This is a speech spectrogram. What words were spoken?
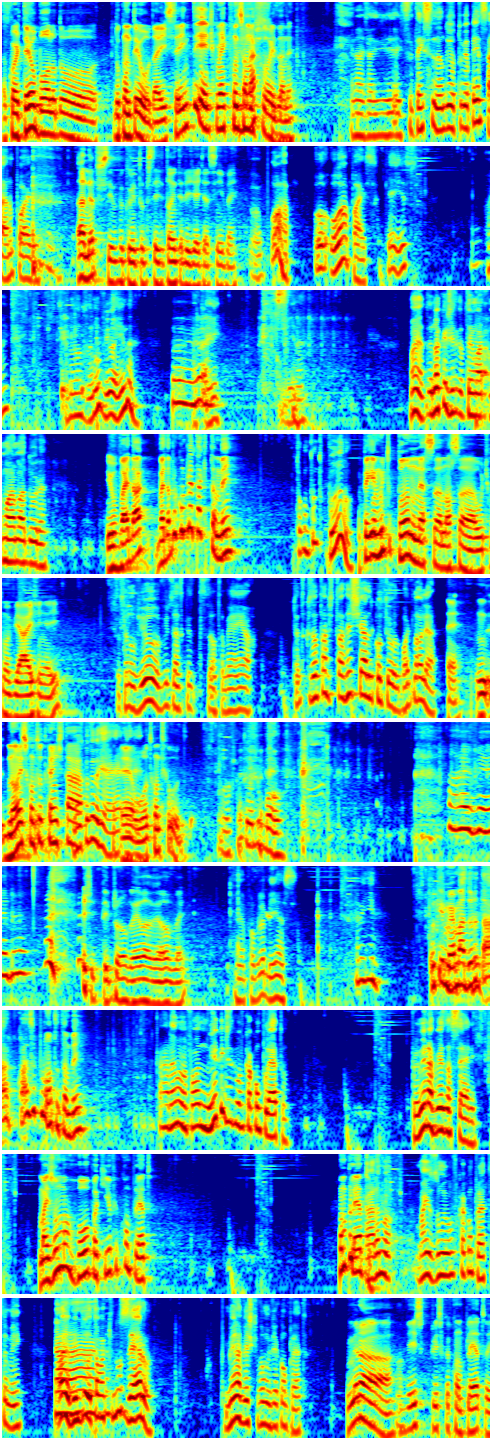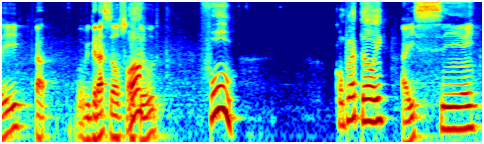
eu cortei o bolo do, do conteúdo. Aí você entende como é que funciona a Ixi, coisa, mano. né? Não, aí- você tá ensinando o YouTube a pensar, não pode. Ah, não é possível que o YouTube seja tão inteligente assim, velho. Porra, ô, ô rapaz, que isso? Ai, você não, você não viu ainda? Aqui. Combina. Mano, eu não acredito que eu tenho uma, uma armadura. E o vai dar, vai dar pra completar aqui também. Tô com tanto pano. Eu peguei muito pano nessa nossa última viagem aí. Se você não viu, o vídeo na descrição também aí, ó. A descrição tá, tá recheado de conteúdo, pode ir lá olhar. É. Não esse conteúdo que a gente Não é tá. esse conteúdo aqui, é, É, o outro conteúdo. o outro conteúdo bom. Ai, velho. A gente tem problema mesmo, velho. É, probleminhas. Peraí. Porque minha armadura tá quase pronta também. Caramba, eu nem acredito que eu vou ficar completo. Primeira vez na série. Mais uma roupa aqui eu fico completo. Completo. Caramba, mais um eu vou ficar completo também. Olha, eu, eu tava Caraca. aqui no zero. Primeira vez que vamos ver completo. Primeira vez que o Chris fica completo aí. Graças aos Ó. conteúdos. Full! Completão, hein? Aí sim, hein?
